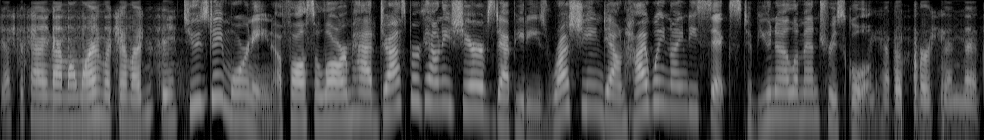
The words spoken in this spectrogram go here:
Jasper County 911, what's your emergency? Tuesday morning, a false alarm had Jasper County Sheriff's deputies rushing down Highway 96 to Buna Elementary School. We have a person that's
